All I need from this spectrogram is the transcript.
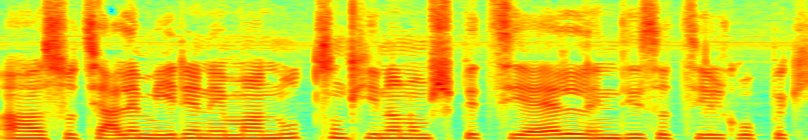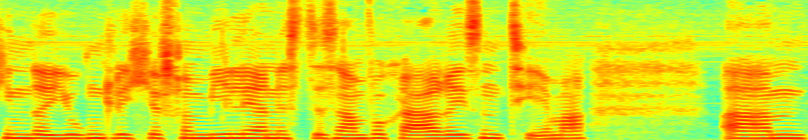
äh, soziale Medien immer nutzen können, um speziell in dieser Zielgruppe Kinder, Jugendliche, Familien ist das einfach auch ein Riesenthema. Ähm,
